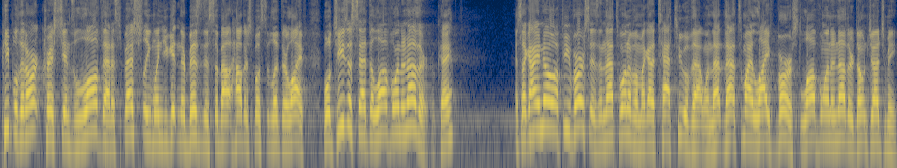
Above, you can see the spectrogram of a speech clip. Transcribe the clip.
people that aren't Christians love that, especially when you get in their business about how they're supposed to live their life. Well, Jesus said to love one another, okay? It's like I know a few verses, and that's one of them. I got a tattoo of that one. That, that's my life verse. Love one another, don't judge me.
